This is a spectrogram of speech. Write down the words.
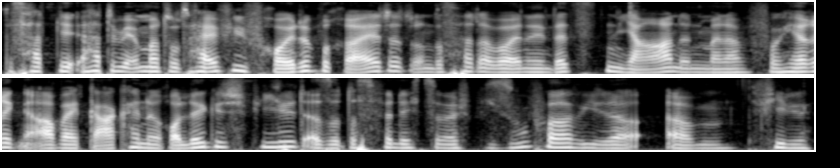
das hat, hatte mir immer total viel Freude bereitet und das hat aber in den letzten Jahren in meiner vorherigen Arbeit gar keine Rolle gespielt. Also das finde ich zum Beispiel super, wieder ähm, viel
